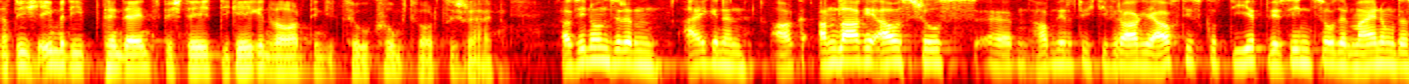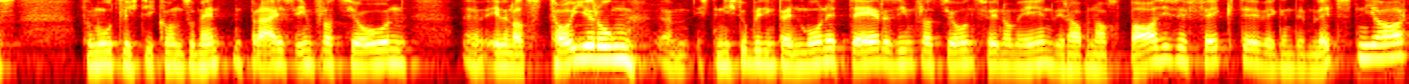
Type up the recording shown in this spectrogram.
natürlich immer die Tendenz besteht, die Gegenwart in die Zukunft vorzuschreiben. Also in unserem eigenen Anlageausschuss äh, haben wir natürlich die Frage auch diskutiert. Wir sind so der Meinung, dass vermutlich die Konsumentenpreisinflation äh, eben als Teuerung äh, ist nicht unbedingt ein monetäres Inflationsphänomen. Wir haben auch Basiseffekte wegen dem letzten Jahr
